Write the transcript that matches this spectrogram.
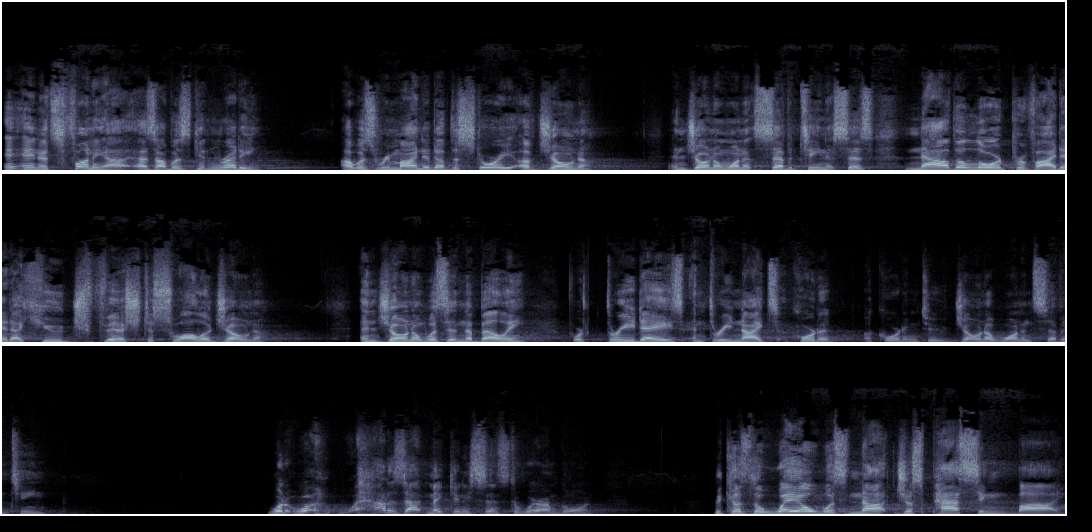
And it's funny, as I was getting ready, I was reminded of the story of Jonah. In Jonah 1 at 17, it says, Now the Lord provided a huge fish to swallow Jonah. And Jonah was in the belly for three days and three nights, according, according to Jonah 1 and 17. What, what, how does that make any sense to where I'm going? Because the whale was not just passing by.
